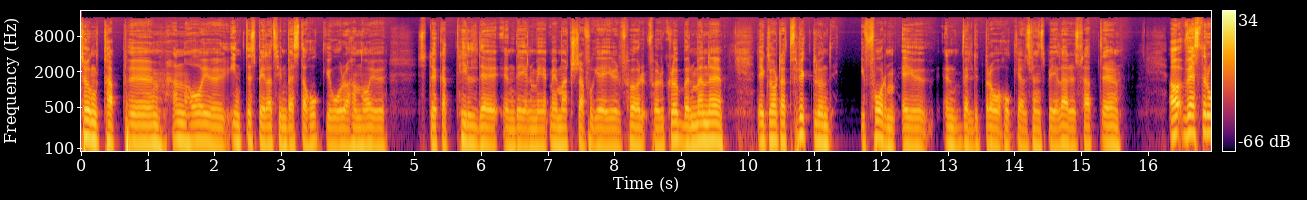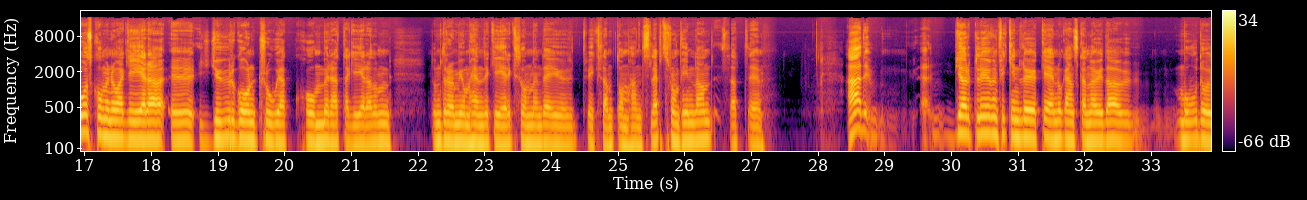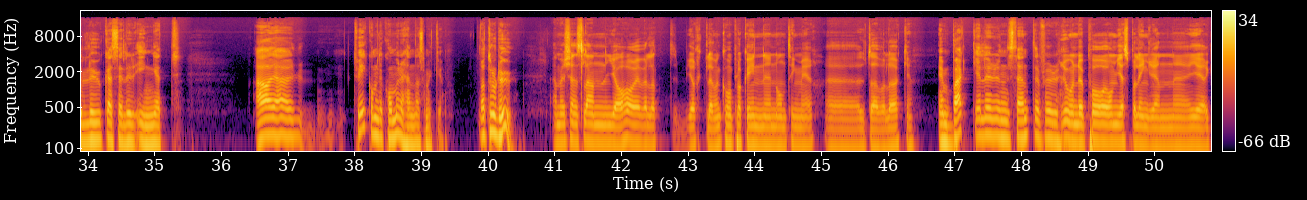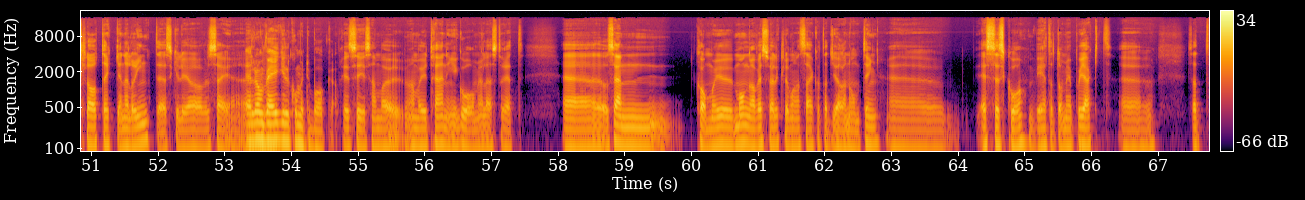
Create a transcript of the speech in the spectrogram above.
tungt tapp. Uh, han har ju inte spelat sin bästa hockey i år och han har ju stökat till det en del med, med matchstraff och grejer för, för klubben. Men eh, det är klart att Frycklund i form är ju en väldigt bra hockeyallsvensk spelare. Så att, eh, Ja, Västerås kommer nog agera. Eh, Djurgården tror jag kommer att agera. De, de drömmer ju om Henrik Eriksson men det är ju tveksamt om han släpps från Finland. Så att, eh, ja, det, Björklöven fick in Löke, är nog ganska nöjda. Modo, Lukas eller inget. Ja, jag tvek om det kommer att hända så mycket. Vad tror du? Ja, men känslan jag har är väl att Björklöven kommer plocka in eh, någonting mer uh, utöver Löke. En back eller en center? För... Beroende på om Jesper Lindgren uh, ger klartecken eller inte skulle jag väl säga. Eller om Weigel kommer tillbaka. Precis, han var, han var ju i träning igår om jag läste rätt. Uh, och sen kommer ju många av SHL-klubbarna säkert att göra någonting. Eh, SSK vet att de är på jakt. Eh, så att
